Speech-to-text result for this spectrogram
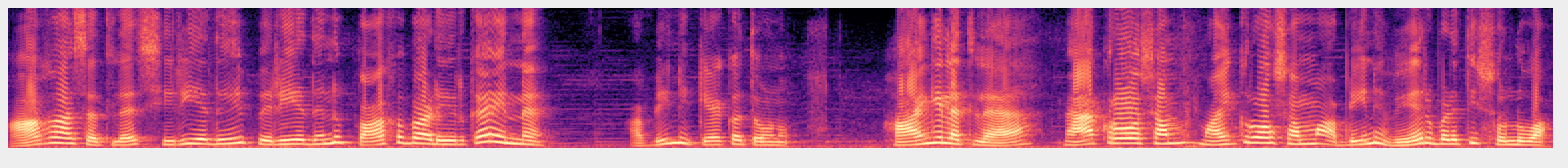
ஆகாசத்தில் சிறியது பெரியதுன்னு பாகுபாடு இருக்கா என்ன? அப்படின்னு கேட்க தோணும். ஆங்கிலத்தில் மேக்ரோசம் மைக்ரோசம் அப்படின்னு வேறுபடுத்தி சொல்லுவாள்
